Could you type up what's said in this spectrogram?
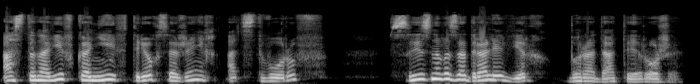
остановив коней в трех сажениях от створов, сызново задрали вверх бородатые рожи.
